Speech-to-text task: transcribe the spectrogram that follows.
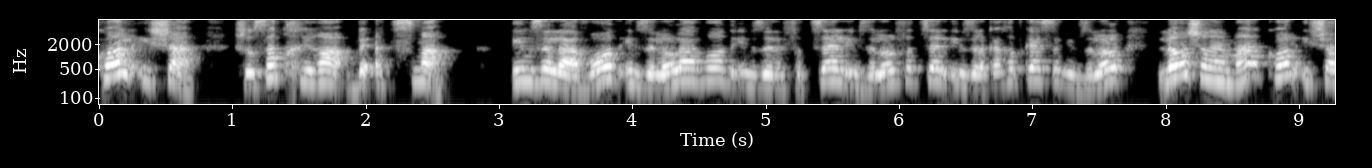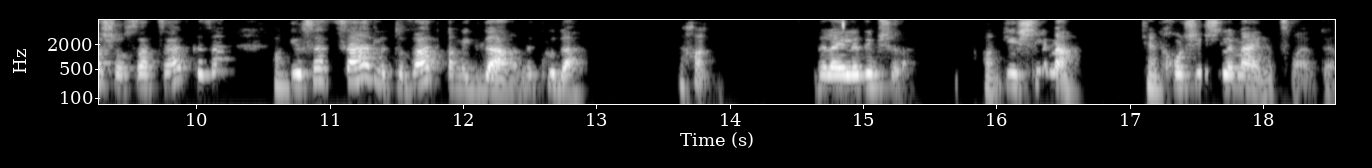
כל אישה שעושה בחירה בעצמה אם זה לעבוד, אם זה לא לעבוד, אם זה לפצל, אם זה לא לפצל, אם זה לקחת כסף, אם זה לא... לא משנה מה, כל אישה שעושה צעד כזה, נכון. היא עושה צעד לטובת המגדר, נקודה. נכון. ולילדים שלה. נכון. כי היא שלמה. כן. ככל שהיא שלמה עם עצמה יותר.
